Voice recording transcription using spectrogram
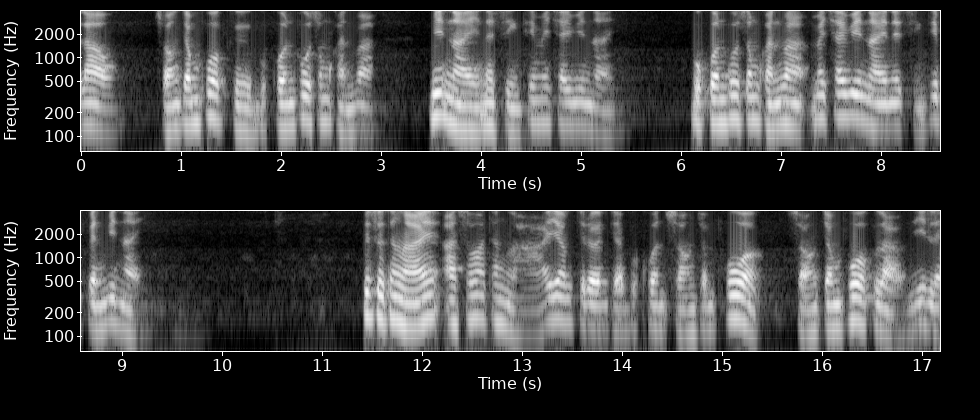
เล่าสองจำพวกคือบุคคลผู้สำคัญว่า วินัยในสิ่งที่ไม่ใช่วินัย บุคคลผู้สำคัญว่าไม่ใช่วินัยในสิ่งที่เป็นวินัยพิสุทธ์ทั้งหลาย อาสวะทั้งหลายย่อมเจริญแก่บุคคลสองจำพวกสองจำพวกเหล่านี้แล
